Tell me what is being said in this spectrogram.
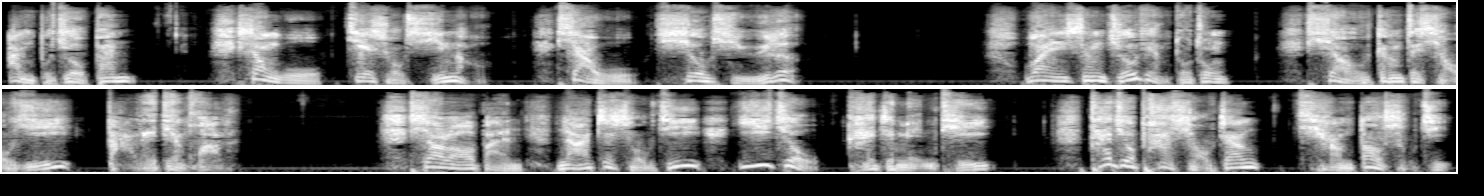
按部就班，上午接受洗脑，下午休息娱乐。晚上九点多钟，小张的小姨打来电话了。肖老板拿着手机，依旧开着免提，他就怕小张抢到手机，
